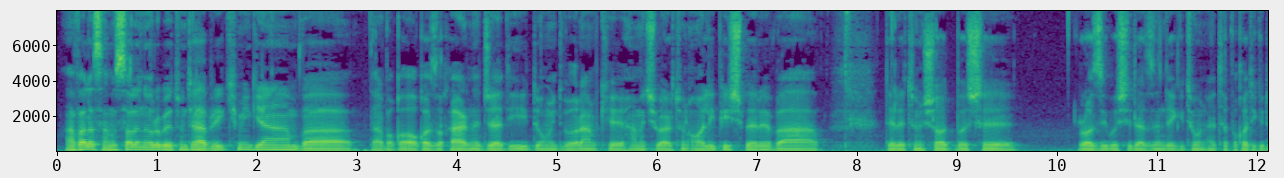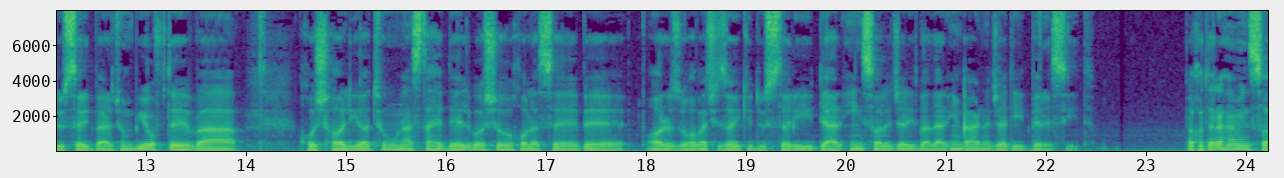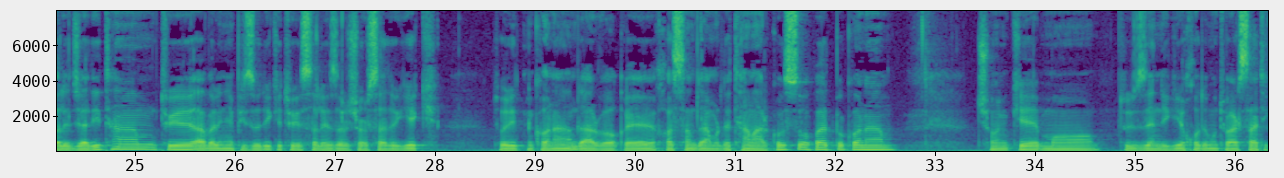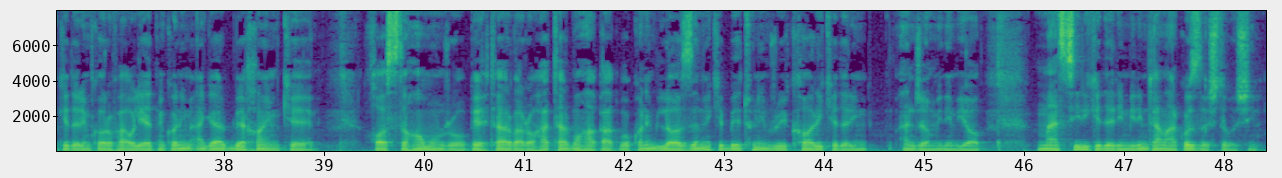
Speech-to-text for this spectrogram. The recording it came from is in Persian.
اول از همه سال نو رو بهتون تبریک میگم و در واقع آغاز قرن جدید امیدوارم که همه چی براتون عالی پیش بره و دلتون شاد باشه راضی باشید از زندگیتون اتفاقاتی که دوست دارید براتون بیفته و خوشحالیاتون از ته دل باشه و خلاصه به آرزوها و چیزهایی که دوست دارید در این سال جدید و در این قرن جدید برسید. به خاطر همین سال جدید هم توی اولین اپیزودی که توی سال 1401 تولید می‌کنم در واقع خواستم در مورد تمرکز صحبت بکنم چون که ما تو زندگی خودمون تو هر سطحی که داریم کار و فعالیت می‌کنیم اگر بخوایم که خواسته هامون رو بهتر و راحتتر محقق بکنیم لازمه که بتونیم روی کاری که داریم انجام میدیم یا مسیری که داریم میریم تمرکز داشته باشیم.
